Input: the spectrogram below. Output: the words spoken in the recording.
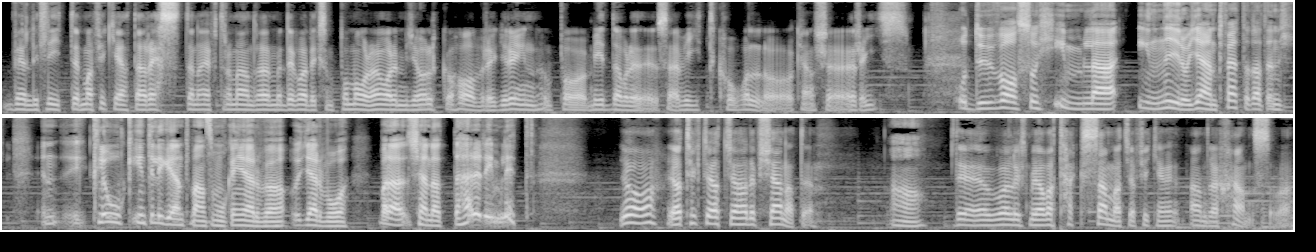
väldigt lite. Man fick äta resterna efter de andra. Men det var liksom på morgonen var det mjölk och havregryn. Och på middag var det så här vitkål och kanske ris. Och du var så himla inne i det och hjärntvättad att en, en klok, intelligent man som Håkan Järvå bara kände att det här är rimligt. Ja, jag tyckte att jag hade förtjänat det. Ja. det var liksom, jag var tacksam att jag fick en andra chans. Va?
